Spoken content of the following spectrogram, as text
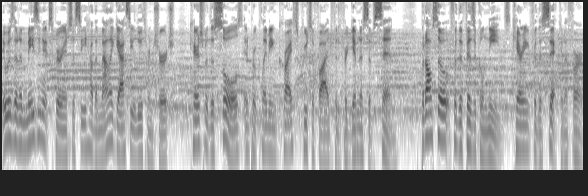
It was an amazing experience to see how the Malagasy Lutheran Church cares for the souls in proclaiming Christ crucified for the forgiveness of sin, but also for the physical needs, caring for the sick and infirm.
